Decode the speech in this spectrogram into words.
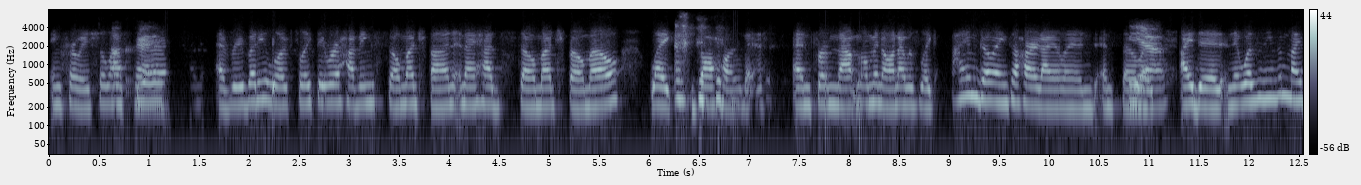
in Croatia last okay. year everybody looked like they were having so much fun and I had so much FOMO, like the hardest. And from that moment on, I was like, I'm going to Hard Island. And so yeah. like I did. And it wasn't even my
